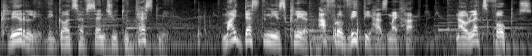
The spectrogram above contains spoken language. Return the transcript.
Clearly, the gods have sent you to test me. My destiny is clear. Aphrodite has my heart. Now let's focus.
